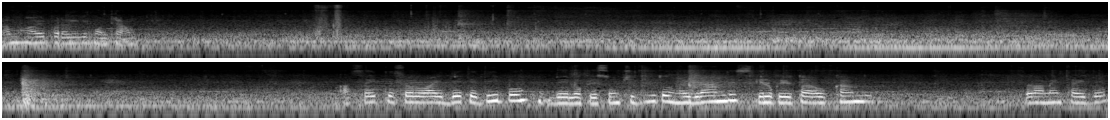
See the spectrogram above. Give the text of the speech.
vamos a ver por aquí que encontramos. Aceite solo hay de este tipo, de los que son chiquitos, no hay grandes, que es lo que yo estaba buscando. Solamente hay dos.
